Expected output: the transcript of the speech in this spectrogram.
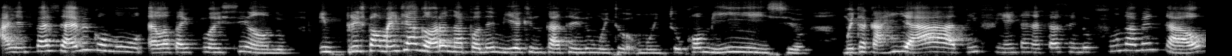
a gente percebe como ela está influenciando. E principalmente agora na pandemia, que não está tendo muito, muito comício, muita carreata, enfim, a internet está sendo fundamental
